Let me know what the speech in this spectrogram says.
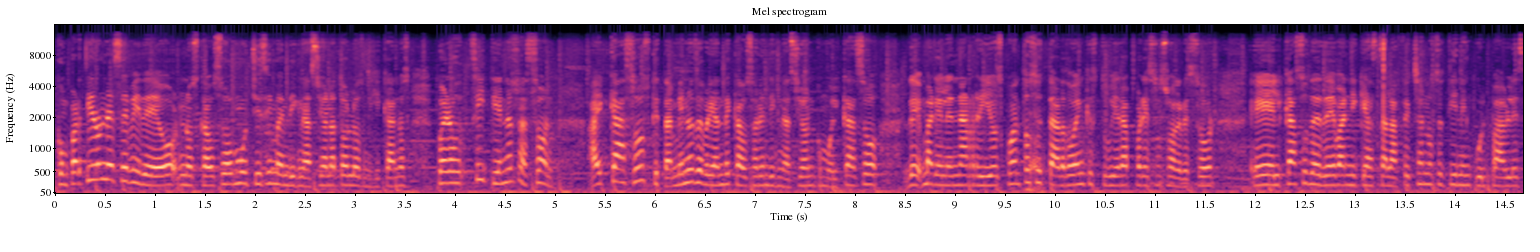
compartieron ese video, nos causó muchísima indignación a todos los mexicanos, pero sí, tienes razón. Hay casos que también nos deberían de causar indignación, como el caso de María Elena Ríos, cuánto se tardó en que estuviera preso su agresor, el caso de Devani, que hasta la fecha no se tienen culpables.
